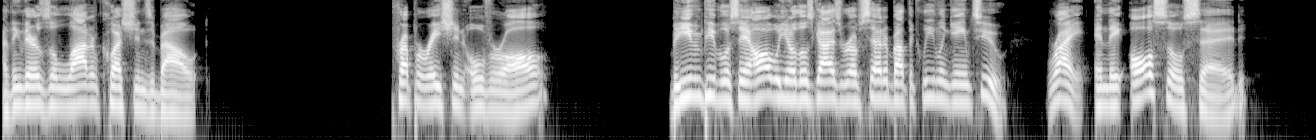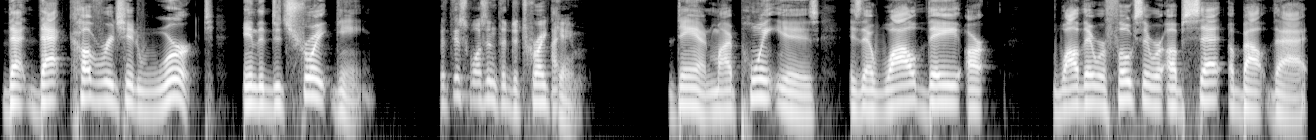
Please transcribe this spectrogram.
I think there's a lot of questions about preparation overall. But even people are saying, oh, well, you know, those guys were upset about the Cleveland game too. Right. And they also said that that coverage had worked in the Detroit game. But this wasn't the Detroit I- game. Dan, my point is is that while they are while there were folks that were upset about that,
